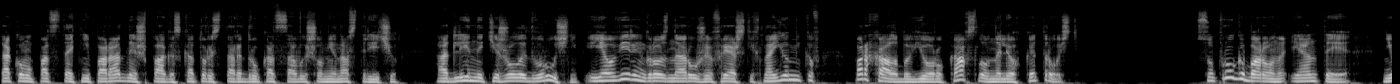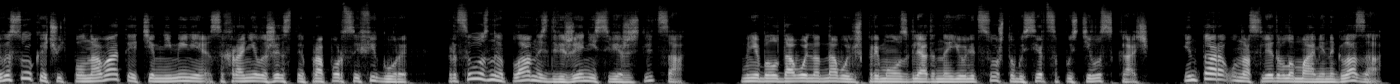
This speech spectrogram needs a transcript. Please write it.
Такому подстать не парадная шпага, с которой старый друг отца вышел мне навстречу, а длинный тяжелый двуручник, и я уверен, грозное оружие фряжских наемников порхало бы в его руках, словно легкая трость. Супруга барона Иантея, невысокая, чуть полноватая, тем не менее сохранила женственные пропорции фигуры, грациозную плавность движений и свежесть лица. Мне было довольно одного лишь прямого взгляда на ее лицо, чтобы сердце пустило скач. Интара унаследовала мамины глаза.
